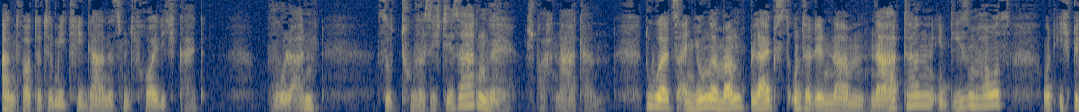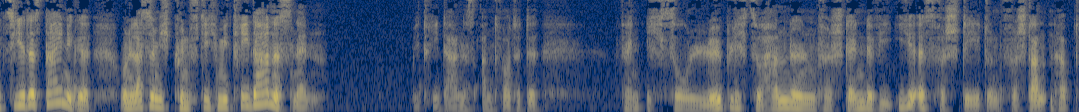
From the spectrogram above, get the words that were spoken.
antwortete Mithridates mit Freudigkeit. Wohlan, so tu, was ich dir sagen will, sprach Nathan. Du als ein junger Mann bleibst unter dem Namen Nathan in diesem Haus, und ich beziehe das deinige und lasse mich künftig Mithridates nennen. Mithridates antwortete, wenn ich so löblich zu handeln verstände, wie ihr es versteht und verstanden habt,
